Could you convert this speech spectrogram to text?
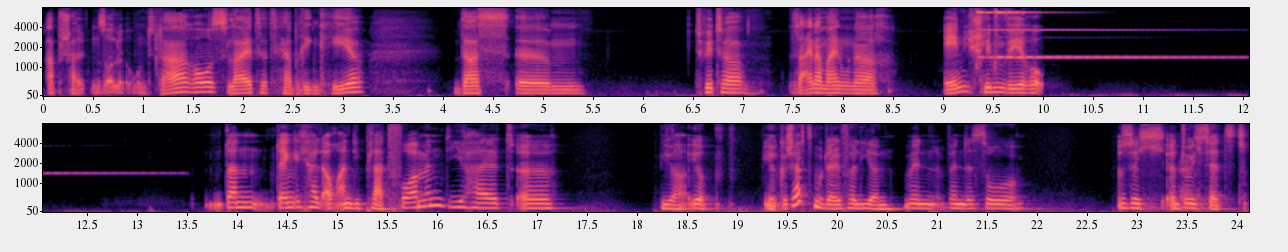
abschalten solle. Und daraus leitet Herr Brink her, dass ähm, Twitter seiner Meinung nach ähnlich schlimm wäre dann denke ich halt auch an die Plattformen, die halt äh, ja, ihr, ihr Geschäftsmodell verlieren, wenn, wenn das so sich äh, durchsetzt.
